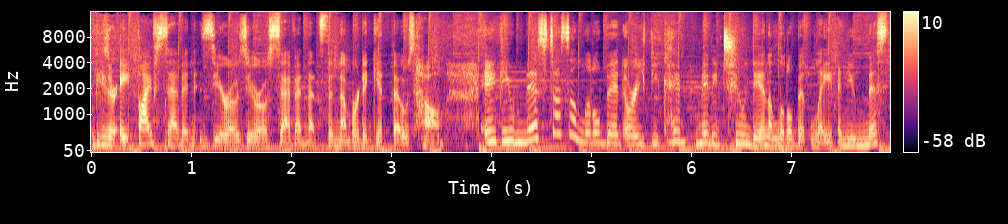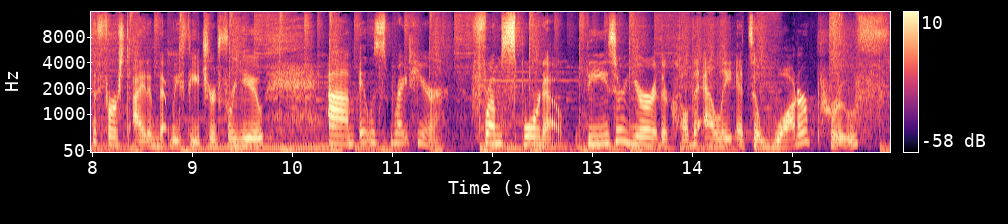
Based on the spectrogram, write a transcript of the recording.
these are 857-007. That's the number to get those home. If you missed us a little bit, or if you could maybe tuned in a little bit late and you missed the first item that we featured for you, um, it was right here from Sporto. These are your, they're called the Ellie. It's a waterproof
